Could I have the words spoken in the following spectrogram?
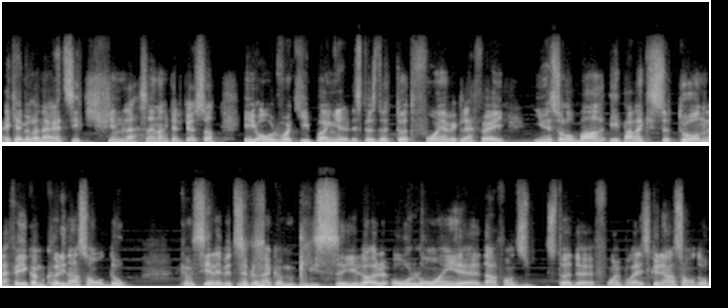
la caméra narrative qui filme la scène en quelque sorte. Et on le voit qu'il pogne l'espèce de tas de foin avec la feuille. Il met sur l'autre bord. Et pendant qu'il se tourne, la feuille est comme collée dans son dos. Comme si elle avait tout simplement comme glissé au loin euh, dans le fond du, du tas de foin pour aller se coller dans son dos.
